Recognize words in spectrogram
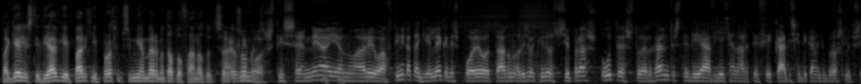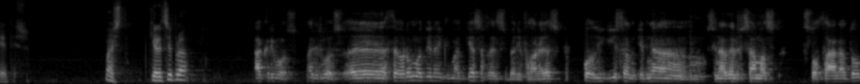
Βαγγέλη, στη διάβια υπάρχει η πρόσληψη μία μέρα μετά το θάνατο της εργαζόμενης. Στις 9 Ιανουαρίου. Αυτή είναι η καταγγελία και της ΠΟΕΟΤΑ. Γνωρίζει ο κύριος Τσίπρας. Ούτε στο εργάνι ούτε στη διάβια έχει αναρτηθεί κάτι σχετικά με την πρόσληψή της. Μάλιστα. Κύριε Τσίπρα, Ακριβώς. Ακριβώς. Ε, θεωρούμε ότι είναι εγκληματικές αυτές τις συμπεριφορές που οδήγησαν και μια συναδέλφισά μας στο θάνατο.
